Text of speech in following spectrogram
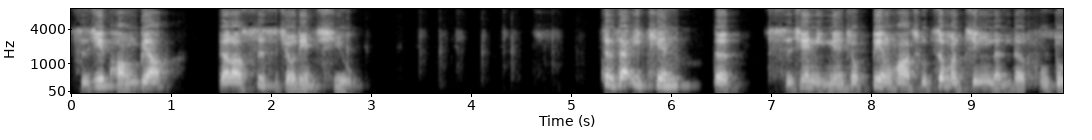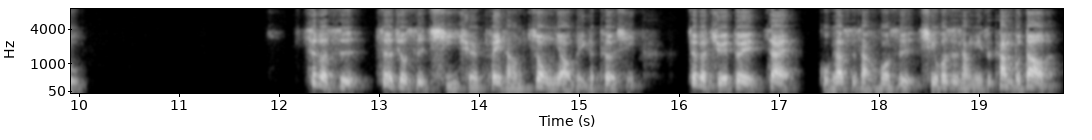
直接狂飙，飙到四十九点七五。这个在一天的时间里面就变化出这么惊人的幅度，这个是这就是期权非常重要的一个特性，这个绝对在股票市场或是期货市场你是看不到的。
